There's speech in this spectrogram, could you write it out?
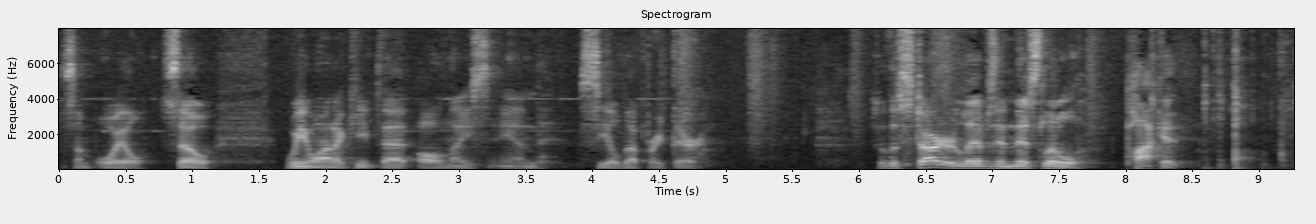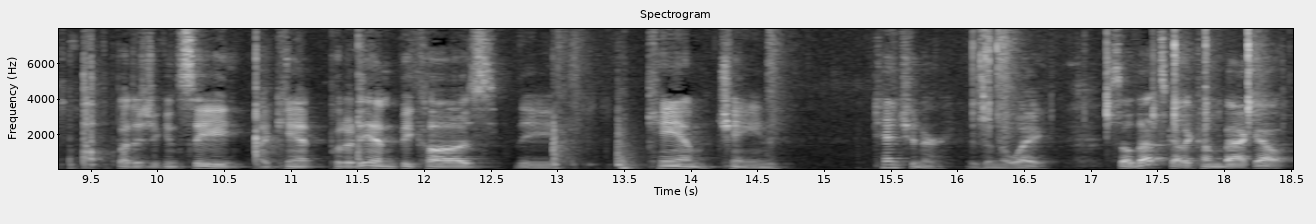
some oil. So we want to keep that all nice and sealed up right there. So the starter lives in this little pocket but as you can see I can't put it in because the cam chain tensioner is in the way. So that's got to come back out.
